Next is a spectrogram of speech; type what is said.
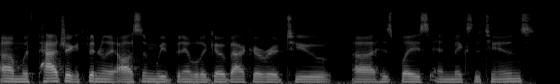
um, with patrick it's been really awesome we've been able to go back over to uh, his place and mix the tunes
